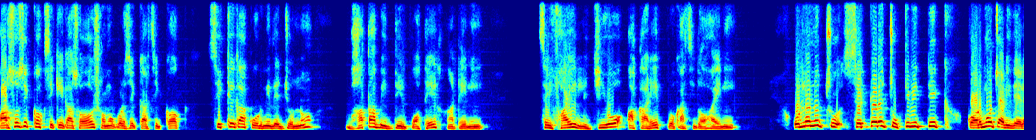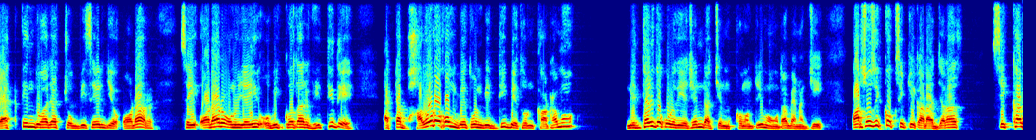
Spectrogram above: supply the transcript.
পার্শ্ব শিক্ষক, শিক্ষিকা সহ সমগ্র শিক্ষার শিক্ষক, শিক্ষিকা কর্মীদের জন্য ভাতা বৃদ্ধির পথে হাঁটেনি। সেই ফাইল জিও আকারে প্রকাশিত হয়নি। অন্যান্য সেক্টরের চুক্তিভিত্তিক কর্মচারীদের এক তিন দু হাজার চব্বিশের যে অর্ডার সেই অর্ডার অনুযায়ী অভিজ্ঞতার ভিত্তিতে একটা ভালো রকম বেতন বৃদ্ধি, বেতন কাঠামো নির্ধারিত করে দিয়েছেন রাজ্যের মুখ্যমন্ত্রী মমতা ব্যানার্জি। পার্শ্ব শিক্ষক, শিক্ষিকারা যারা শিক্ষার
